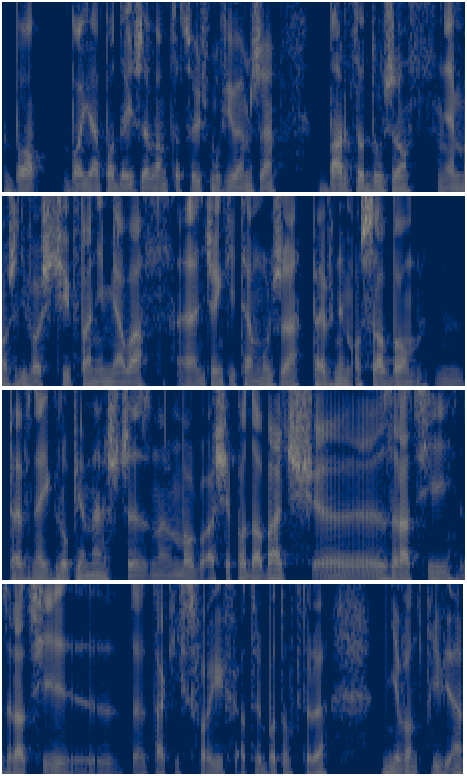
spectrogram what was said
bo, bo ja podejrzewam to, co już mówiłem, że bardzo dużo e, możliwości pani miała e, dzięki temu, że pewnym osobom, pewnej grupie mężczyzn mogła się podobać e, z racji, z racji takich swoich atrybutów, które niewątpliwie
